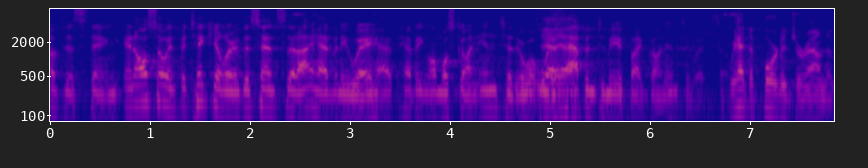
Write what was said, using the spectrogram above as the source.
of this thing. And also, in particular, the sense that I have anyway, ha- having almost gone into there, what would have yeah. happened to me if I'd gone into it. So We had to portage around the,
